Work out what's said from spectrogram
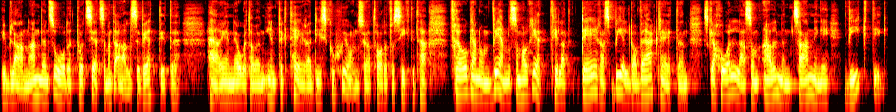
Ibland används ordet på ett sätt som inte alls är vettigt. Det här är något av en infekterad diskussion så jag tar det försiktigt här. Frågan om vem som har rätt till att deras bild av verkligheten ska hålla som allmän sanning är viktig.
